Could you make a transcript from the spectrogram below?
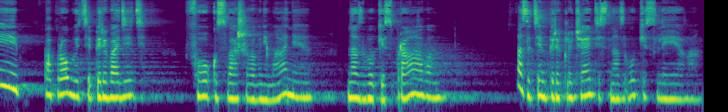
И попробуйте переводить фокус вашего внимания на звуки справа, а затем переключайтесь на звуки слева.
